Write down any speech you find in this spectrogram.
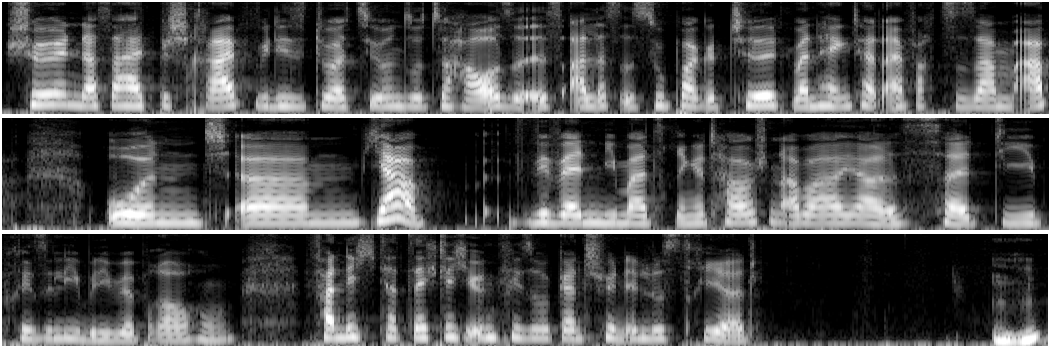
schön, dass er halt beschreibt, wie die Situation so zu Hause ist. Alles ist super gechillt, man hängt halt einfach zusammen ab. Und ähm, ja, wir werden niemals Ringe tauschen, aber ja, das ist halt die Prise Liebe, die wir brauchen. Fand ich tatsächlich irgendwie so ganz schön illustriert. Mhm.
